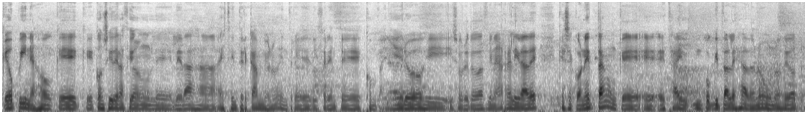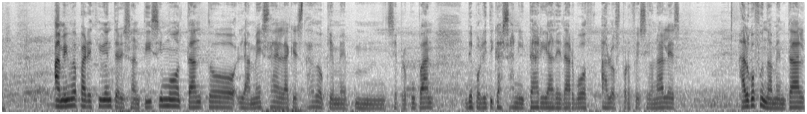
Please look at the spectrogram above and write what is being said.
¿Qué opinas o qué, consideración le, das a este intercambio ¿no? entre diferentes compañeros y, sobre todo al final realidades que se conectan, aunque eh, estáis un poquito alejados ¿no? unos de otros? A mí me ha parecido interesantísimo tanto la mesa en la que he estado, que mm, se preocupan de política sanitaria, de dar voz a los profesionales, algo fundamental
